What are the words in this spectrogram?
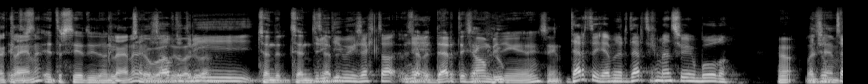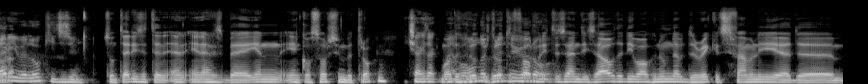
Een kleine? Inter- interesseert u dan Een kleine? Het zijn dezelfde jawel, jawel. drie? Zijn er, zijn, drie die hebben, we gezegd hadden. ze Nee, hebben 30 Zijn aanbiedingen. Hè? Zijn, 30 hebben er 30 mensen geboden. Ja. maar John Terry voor- wil ook iets doen. John Terry zit in, in- ergens bij een, een consortium betrokken. Ik zag dat ik Maar de grote, grote 120 euro... favorieten zijn diezelfde die we al genoemd hebben. De Ricketts Family, eh, de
